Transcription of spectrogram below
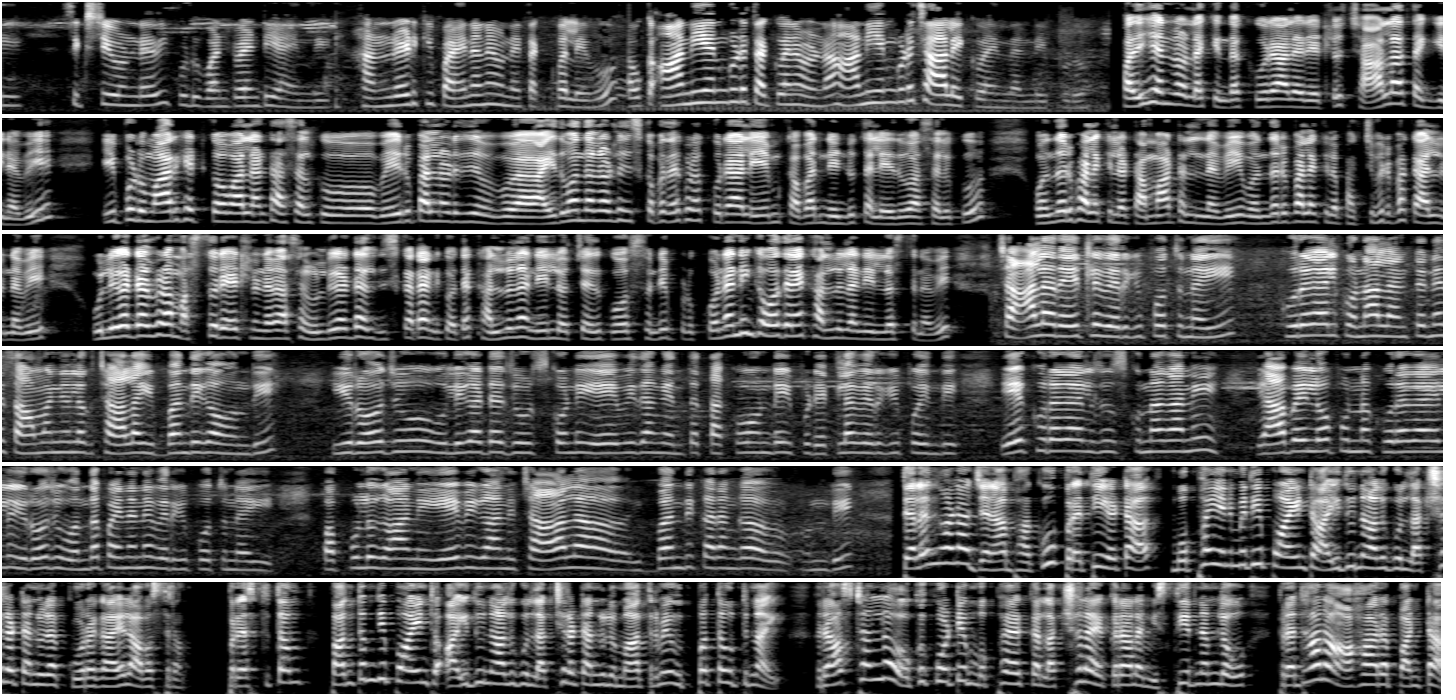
సిక్స్టీ ఉండేది ఇప్పుడు వన్ ట్వంటీ అయింది. హండ్రెడ్కి పైననే ఉన్నాయి తక్కువ లేవు. ఒక ఆనియన్ కూడా తక్కువనే ఉన్నా ఆనియన్ కూడా చాలా ఎక్కువైందండి ఇప్పుడు. పదిహేను రోజుల కింద కూరగాయల రేట్లు చాలా తగ్గినవి. ఇప్పుడు మార్కెట్ కోవాలంటే అసలుకు వెయ్యి రూపాయల నోటు ఐదు వందల నోట్లు తీసుకోకపోతే కూడా కూరగాయలు ఏం కవర్ నిండుతలేదు అసలుకు. వంద రూపాయల కిలో టమాటాలు ఉన్నవి వంద రూపాయల కిలో పచ్చిమిరపకాయలు ఉన్నవి ఉల్లిగడ్డలు కూడా మస్తు రేట్లు ఉన్నవి. అసలు ఉల్లిగడ్డలు తీసుకురానికి పోతే కళ్ళుల నీళ్ళు వచ్చేది కోస్తుండే ఇప్పుడు కొననికి పోతేనే కళ్ళుల నీళ్ళు వస్తున్నవి. చాలా రేట్లు పెరిగిపోతున్నాయి. కూరగాయలు కొనాలంటేనే సామాన్యులకు చాలా ఇబ్బందిగా ఉంది. ఈరోజు ఉల్లిగడ్డ చూసుకోండి ఏ విధంగా ఎంత తక్కువ ఉండే ఇప్పుడు ఎట్లా పెరిగిపోయింది ఏ కూరగాయలు చూసుకున్నా కానీ యాభై లోపు ఉన్న కూరగాయలు ఈరోజు వంద పైననే పెరిగిపోతున్నాయి పప్పులు కానీ ఏవి కానీ చాలా ఇబ్బందికరంగా ఉంది తెలంగాణ జనాభాకు ప్రతి ఏటా ముప్పై ఎనిమిది పాయింట్ ఐదు నాలుగు లక్షల టన్నుల కూరగాయలు అవసరం. ప్రస్తుతం పంతొమ్మిది పాయింట్ ఐదు నాలుగు లక్షల టన్నులు మాత్రమే ఉత్పత్తవుతున్నాయి. రాష్ట్రంలో ఒక కోటి ముప్పై ఒక్క లక్షల ఎకరాల విస్తీర్ణంలో ప్రధాన ఆహార పంట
